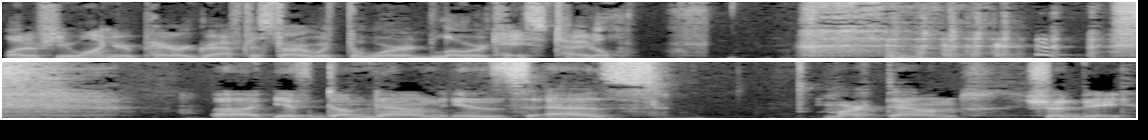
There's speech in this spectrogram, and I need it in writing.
What if you want your paragraph to start with the word lowercase title? Uh, if dumb down is as markdown should be,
